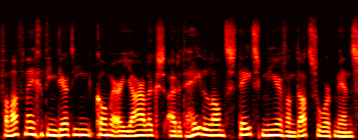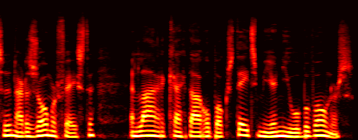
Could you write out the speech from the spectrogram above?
Vanaf 1913 komen er jaarlijks uit het hele land steeds meer van dat soort mensen naar de zomerfeesten en Laren krijgt daarop ook steeds meer nieuwe bewoners.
